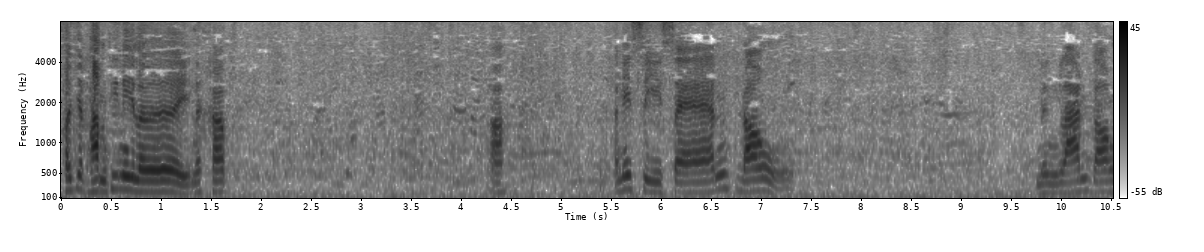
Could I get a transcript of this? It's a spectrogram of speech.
เขาจะทำที่นี่เลยนะครับอะอันนี้สี่แสนดองหนึ่งล้านดอง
